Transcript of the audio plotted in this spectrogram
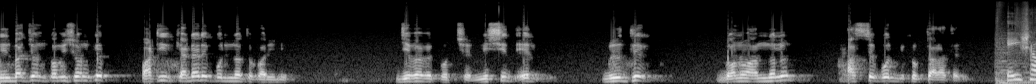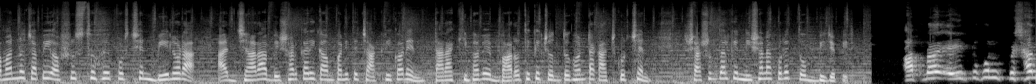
নির্বাচন কমিশনকে পার্টির ক্যাডারে পরিণত করেনি যেভাবে করছেন। নিশ্চিত এর বিরুদ্ধে গণ আন্দোলন আসছে পড়বে খুব তাড়াতাড়ি। এই সামান্য চাপেই অসুস্থ হয়ে পড়ছেন বিএলওরা আর যারা বেসরকারি কোম্পানিতে চাকরি করেন তারা কীভাবে বারো থেকে চোদ্দ ঘণ্টা কাজ করছেন শাসক দলকে নিশানা করে তোপ বিজেপির। আপনারা এইটুকুন প্রেশার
